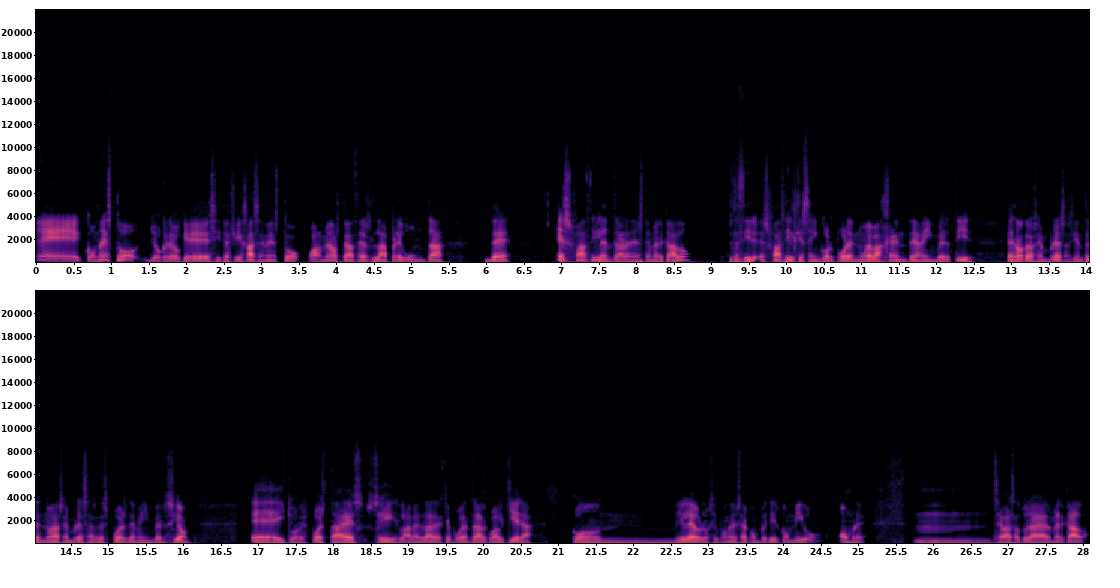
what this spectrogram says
eh, con esto yo creo que si te fijas en esto, o al menos te haces la pregunta de ¿es fácil entrar en este mercado? Es decir, ¿es fácil que se incorpore nueva gente a invertir en otras empresas y entren nuevas empresas después de mi inversión? Eh, y tu respuesta es sí, la verdad es que puede entrar cualquiera con mil euros y ponerse a competir conmigo, hombre, mm, se va a saturar el mercado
